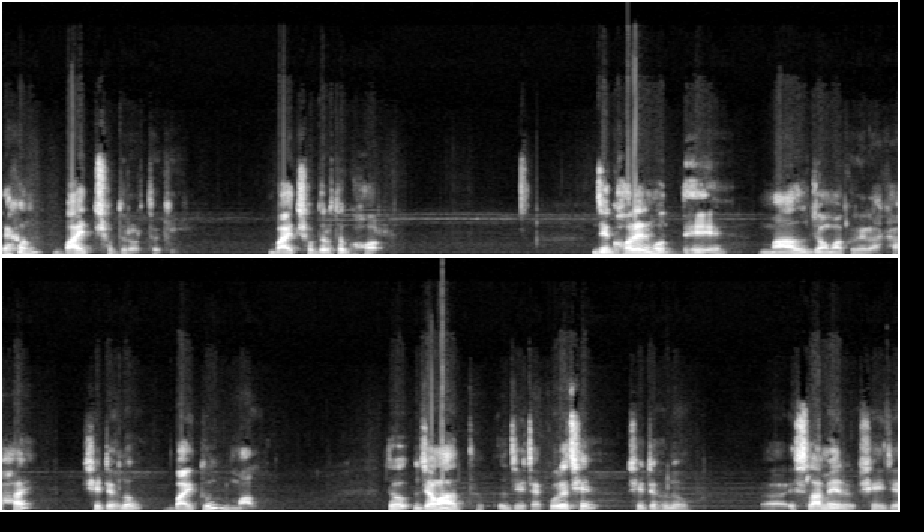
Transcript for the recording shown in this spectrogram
দেখুন, বাইত শব্দের অর্থ কি? বাইত শব্দের অর্থ ঘর। যে ঘরের মধ্যে মাল জমা করে রাখা হয়, সেটা হলো বাইতুল মাল। তো জামাত যেটা করেছে, সেটা হলো ইসলামের সেই যে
